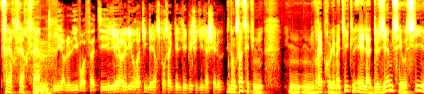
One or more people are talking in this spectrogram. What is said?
faire, faire, faire. Hmm. Lire le livre fatigue. Lire le livre fatigue, d'ailleurs, c'est pour ça que dès le début, j'ai dit lâchez-le. Donc ça, c'est une, une, vraie problématique. Et la deuxième, c'est aussi...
